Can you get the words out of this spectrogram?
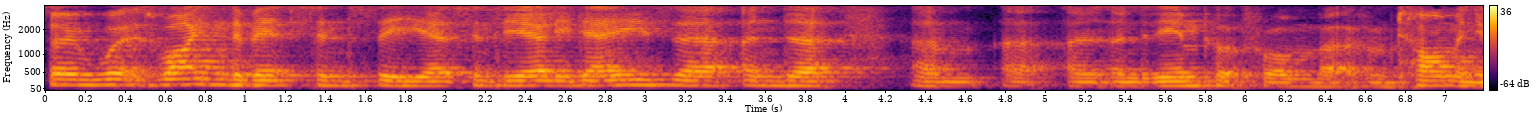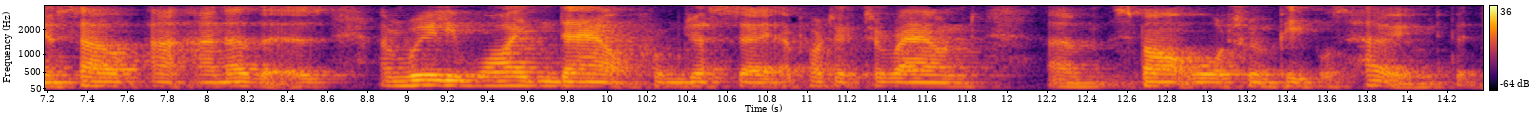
So it's widened a bit since the uh, since the early days uh, under um, uh, under the input from uh, from Tom and yourself and others, and really widened out from just a, a project around um, smart water in people's homes. But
